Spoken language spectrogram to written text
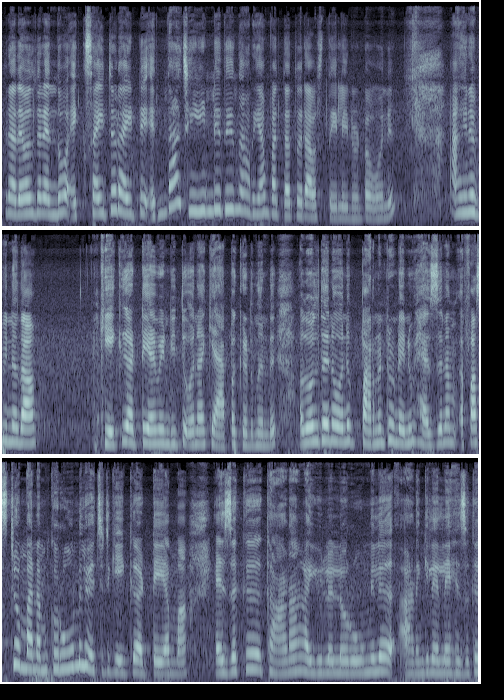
പിന്നെ അതേപോലെ തന്നെ എന്തോ എക്സൈറ്റഡ് ആയിട്ട് എന്താ ചെയ്യേണ്ടത് എന്ന് അറിയാൻ പറ്റാത്ത പറ്റാത്തൊരവസ്ഥയിലേനു കേട്ടോ ഓന്. അങ്ങനെ പിന്നെ ഇതാ കേക്ക് കട്ട് ചെയ്യാൻ വേണ്ടിയിട്ട് ഓൻ ആ ക്യാപ്പൊക്കെ ഇടുന്നുണ്ട്. അതുപോലെ തന്നെ ഓന് പറഞ്ഞിട്ടുണ്ടായിരുന്നു ഹെസന ഫസ്റ്റ് മുമ്പ് നമുക്ക് റൂമിൽ വെച്ചിട്ട് കേക്ക് കട്ട് ചെയ്യാമ്മ ഹെസക്ക് കാണാൻ കഴിയില്ലല്ലോ റൂമിൽ ആണെങ്കിലല്ലേ ഹെസക്ക്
